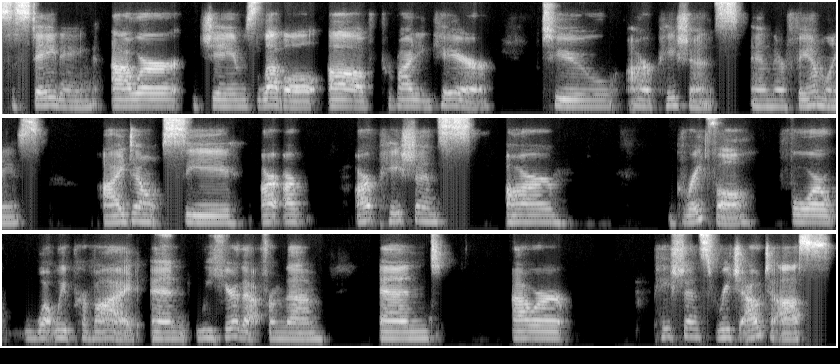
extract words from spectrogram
sustaining our James level of providing care to our patients and their families. I don't see our, our, our patients are grateful for what we provide, and we hear that from them. And our patients reach out to us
